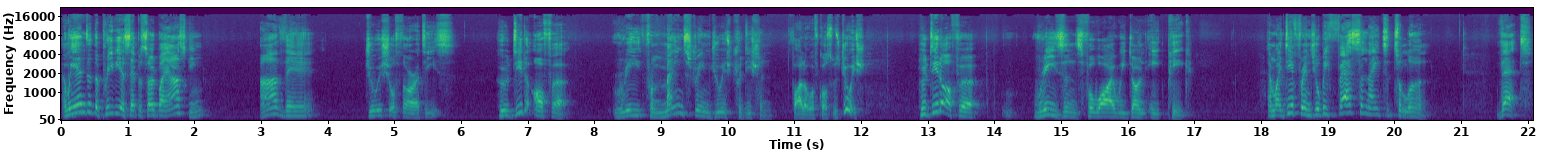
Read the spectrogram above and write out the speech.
And we ended the previous episode by asking Are there Jewish authorities who did offer read from mainstream Jewish tradition. Philo, of course, was Jewish, who did offer reasons for why we don't eat pig. And my dear friends, you'll be fascinated to learn that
